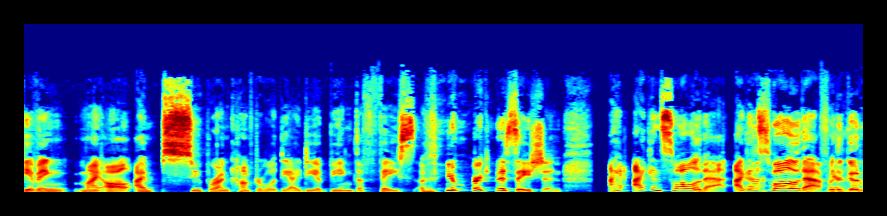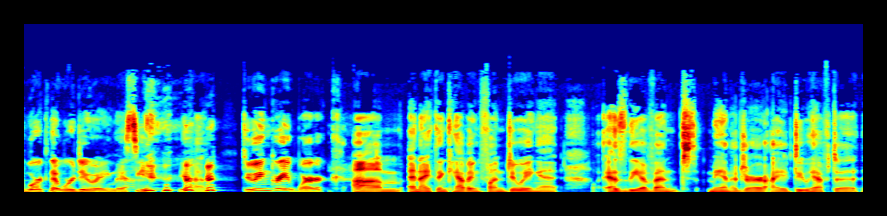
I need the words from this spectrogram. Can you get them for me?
giving my all. I'm super uncomfortable with the idea of being the face of the organization. I, I can swallow that. I yeah. can swallow that for yeah. the good work that we're doing this yeah. year. yeah. Doing great work. Um, and I think having fun doing it as the event manager, I do have to,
